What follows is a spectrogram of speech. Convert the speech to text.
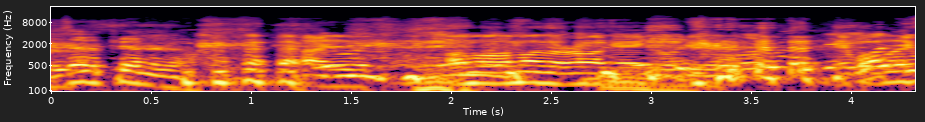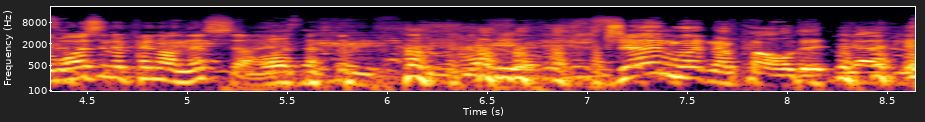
Is that a pin or no? I, I'm, I'm on the wrong angle here. It, was, it wasn't a pin on this side. Wasn't pretty? Jen wouldn't have called it. You gotta be, I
